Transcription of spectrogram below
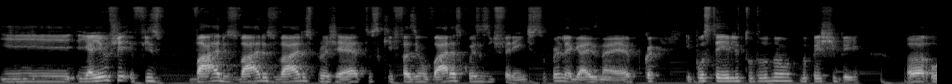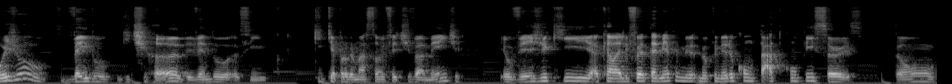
E, e aí eu fiz vários, vários, vários projetos que faziam várias coisas diferentes, super legais na época, e postei ele tudo no, no PXB. Uh, ah, hoje eu vendo GitHub, vendo assim, o que, que é programação efetivamente, eu vejo que aquela ali foi até minha, meu primeiro contato com open source. Então,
